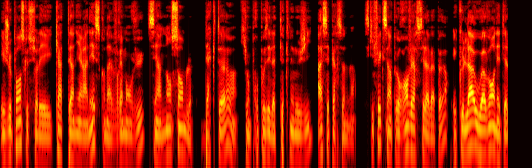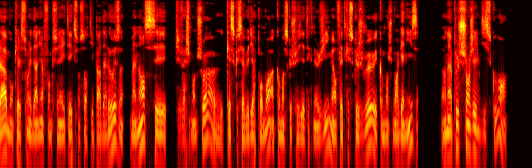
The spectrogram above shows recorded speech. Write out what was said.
Et je pense que sur les quatre dernières années, ce qu'on a vraiment vu, c'est un ensemble d'acteurs qui ont proposé la technologie à ces personnes-là. Ce qui fait que c'est un peu renversé la vapeur et que là où avant on était là, bon, quelles sont les dernières fonctionnalités qui sont sorties par Dalloz? Maintenant, c'est j'ai vachement de choix. Euh, qu'est-ce que ça veut dire pour moi? Comment est-ce que je choisis la technologie? Mais en fait, qu'est-ce que je veux et comment je m'organise? On a un peu changé le discours.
